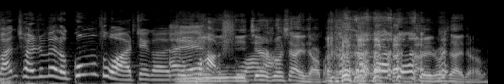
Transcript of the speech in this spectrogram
完全是为了工作？这个就哎不好说接着说下一条吧，接着说下一条吧。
